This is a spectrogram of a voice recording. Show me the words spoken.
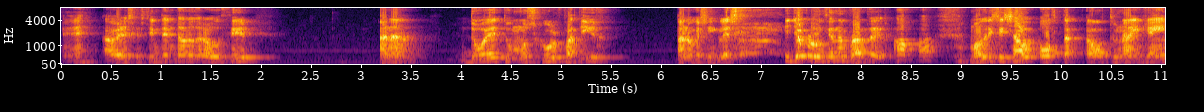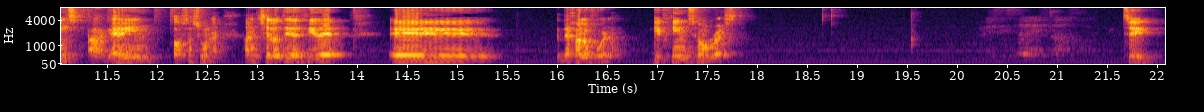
Eh, a ver, es que estoy intentando traducir. Ana, due tu muscul fatigue. Ah, no, que es inglés. y yo pronunciando en francés. Modric is out of, tonight games again Osasuna. Ancelotti decide eh, dejarlo fuera. Give him some rest. Sí.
